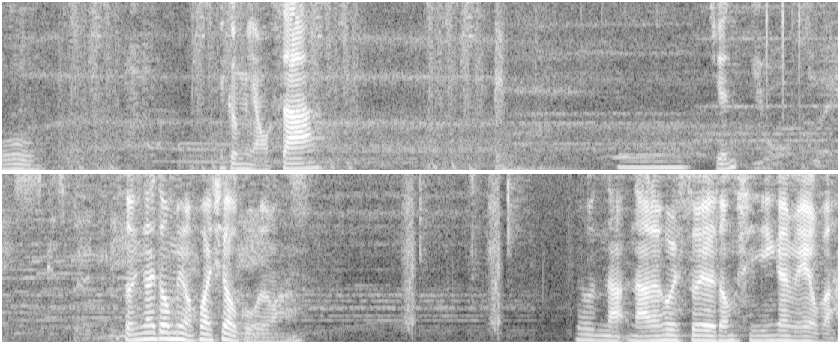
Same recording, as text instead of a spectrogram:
哦，一个秒杀，嗯，捡。本应该都没有坏效果的嘛？就拿拿了会碎的东西，应该没有吧？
